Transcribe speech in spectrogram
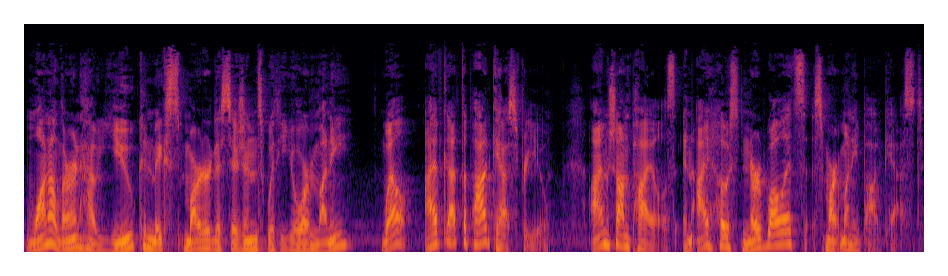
Want to learn how you can make smarter decisions with your money? Well, I've got the podcast for you. I'm Sean Pyles, and I host NerdWallet's Smart Money Podcast.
